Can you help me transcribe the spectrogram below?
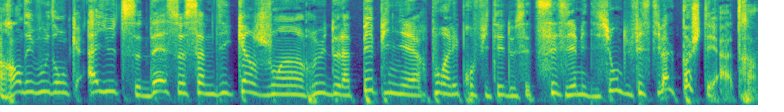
Rendez-vous donc à Yutz dès ce samedi 15 juin, rue de la Pépinière, pour aller profiter de cette 16e édition du festival Poche Théâtre.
